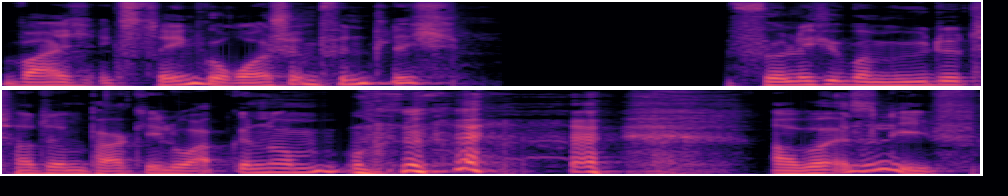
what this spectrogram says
war ich extrem geräuschempfindlich, völlig übermüdet, hatte ein paar Kilo abgenommen, aber es lief.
